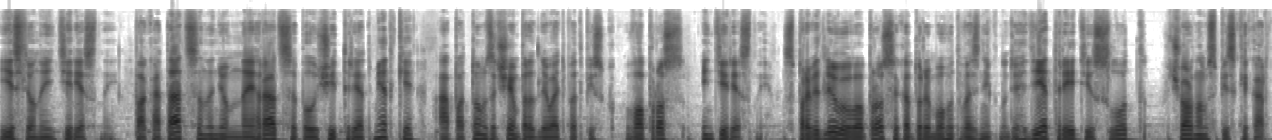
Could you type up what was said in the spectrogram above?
если он интересный. Покататься на нем, наиграться, получить три отметки, а потом зачем продлевать подписку? Вопрос интересный. Справедливые вопросы, которые могут возникнуть. Где третий слот в черном списке карт?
